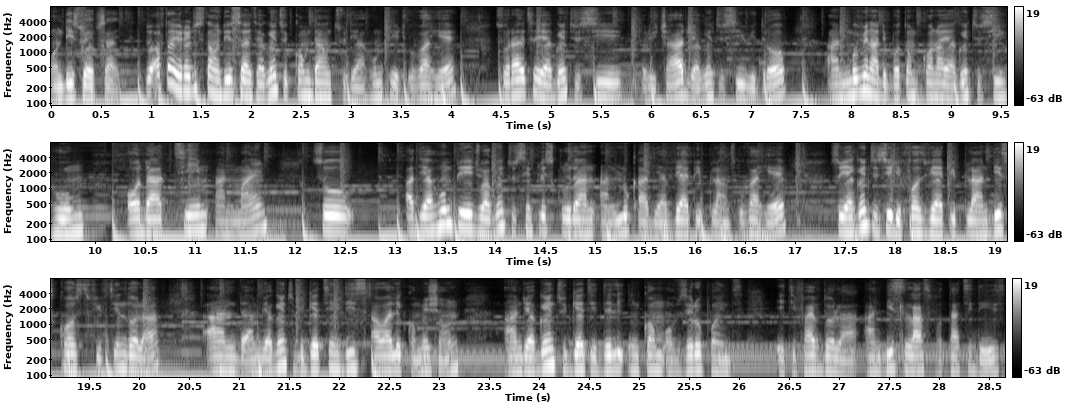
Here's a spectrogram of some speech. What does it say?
on this website. So after you register on this site you're going to come down to their homepage over here. So right here you're going to see recharge you're going to see withdraw. And moving at the bottom corner you're going to see home order team and mine. So at their homepage we are going to simply scroll down and look at their vip plans over here. So you're going to see the first vip plan. This costs 15 dollar and um, you're going to be getting this hourly commission and you're going to get a daily income of 0.85 dollar and this lasts for 30 days.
